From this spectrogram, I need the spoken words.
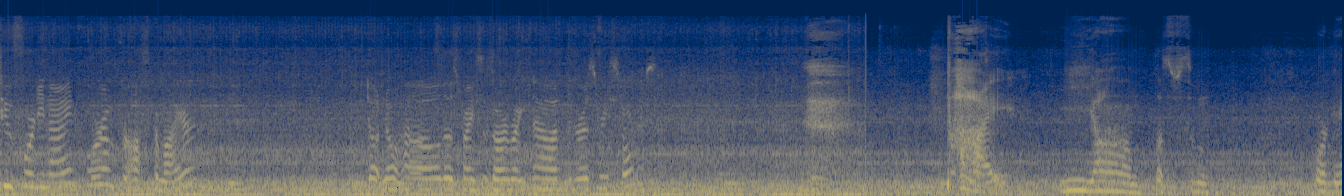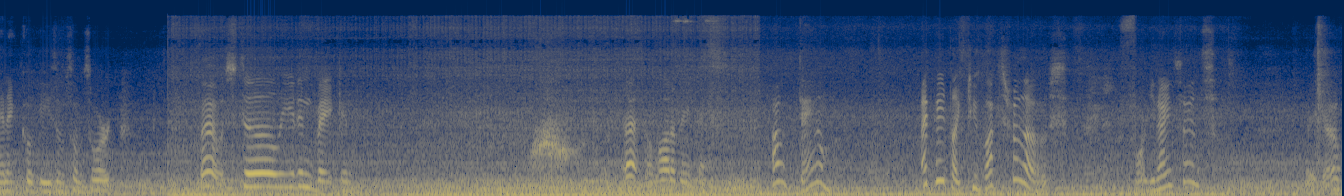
249 for them for Oscar Mayer. Don't know how those prices are right now at the grocery stores. Pie! Yum! Plus some organic cookies of some sort. But was still eating bacon. Wow, that's a lot of bacon. Oh, damn. I paid like two bucks for those. 49 cents. There you go.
